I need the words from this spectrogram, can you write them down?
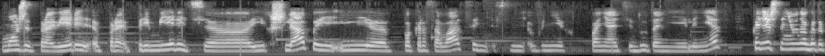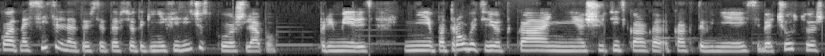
может проверить, э, про, примерить э, их шляпы и покрасоваться в них, понять, идут они или нет. Конечно, немного такое относительное, то есть это все-таки не физическую шляпу примерить, не потрогать ее ткань, не ощутить, как, как ты в ней себя чувствуешь,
